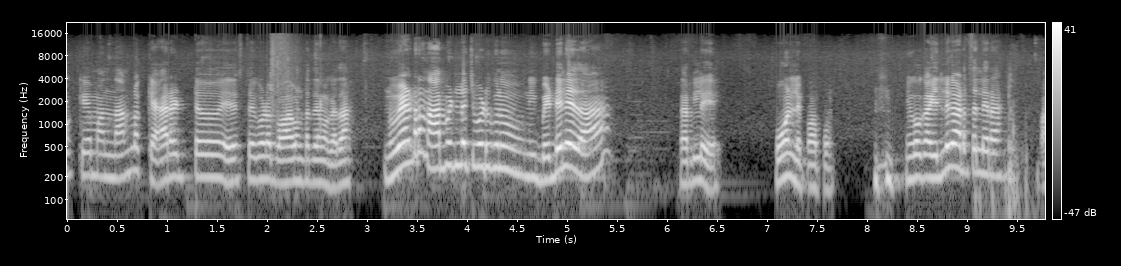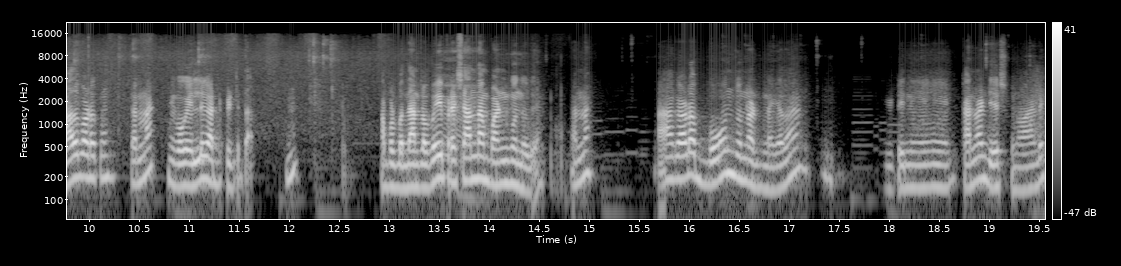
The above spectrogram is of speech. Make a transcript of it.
ఓకే మన దాంట్లో క్యారెట్ వేస్తే కూడా బాగుంటుందేమో కదా. నువ్వేంట్రా నా బెడ్లో వచ్చి పడుకును నీకు బిడ్డ లేదా? సర్లే ఫోన్లే పాపం. నీకు ఒక ఇల్లు కడతలేరా? బాధపడకు సరేనా? నీకు ఒక ఇల్లు కట్టి పెట్టుతా. అప్పుడు దాంట్లో పోయి ప్రశాంతం పండుకుంది అన్న నా కాడ బోన్స్ ఉన్నట్టున్నాయి కదా? వీటిని కన్వర్ట్ చేసుకున్నావా అండి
